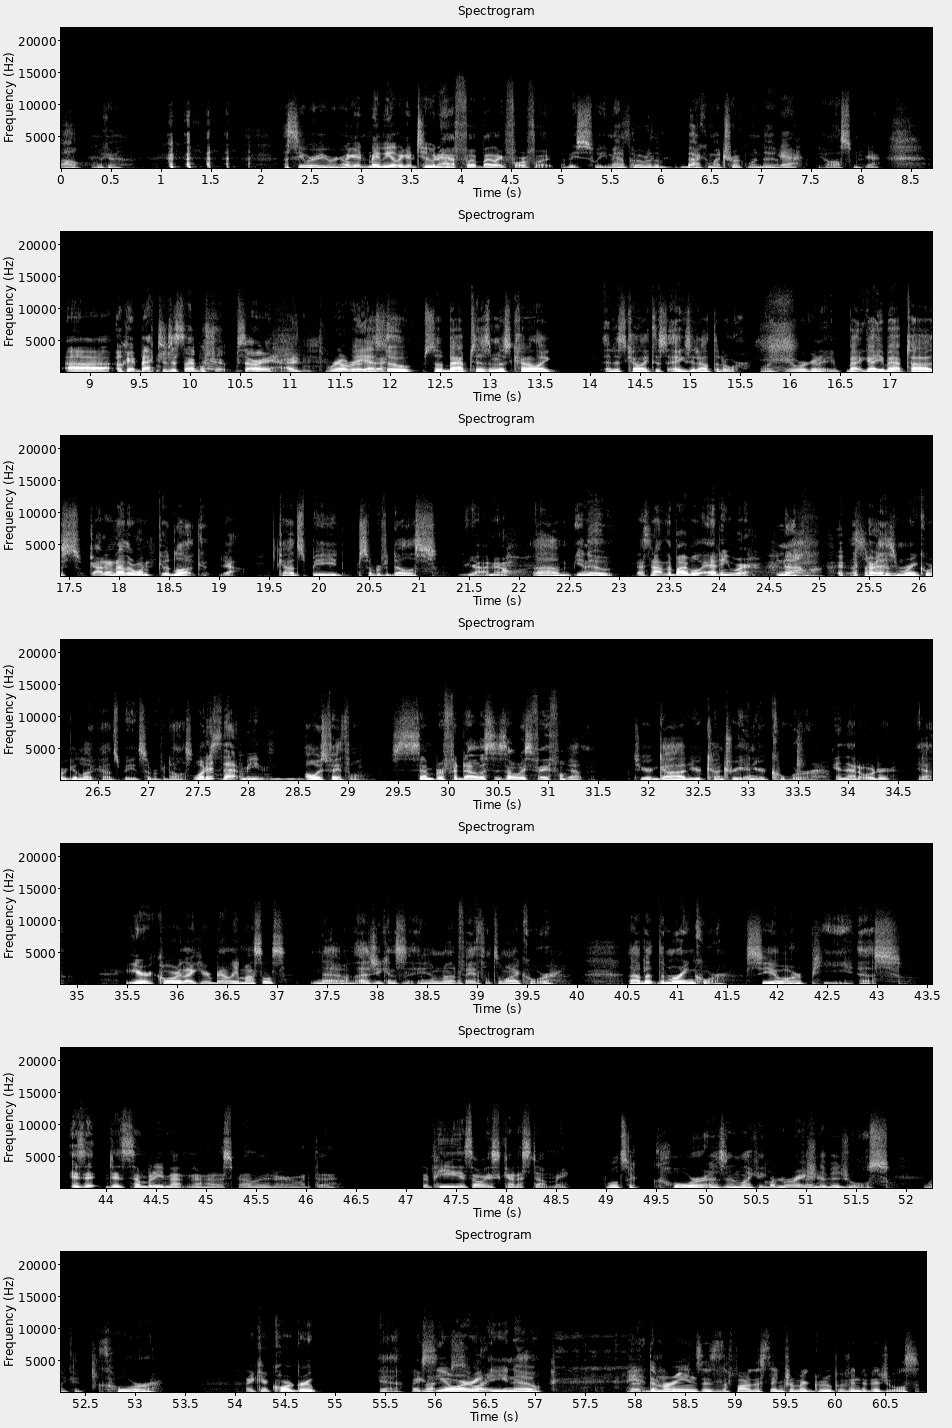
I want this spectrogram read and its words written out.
oh, okay. I see where you were going. Like a, maybe like a two and a half foot by like four foot. That'd be sweet, man. I put it over the back of my truck one day. Yeah. Be awesome. Uh, okay, back to discipleship. Sorry, I railroaded. Yeah, so so baptism is kind of like, and it's kind of like this exit out the door. Like, hey, we're gonna got you baptized. got another one. Good luck. Yeah. Godspeed. Semper Fidelis. Yeah, I know. Um, you know, That's not in the Bible anywhere. no, sorry, that's Marine Corps. Good luck. Godspeed. Semper Fidelis. What does that mean? Always faithful. Semper Fidelis is always faithful. Yeah. To your God, your country, and your core. In that order. Yeah. Your core, like your belly muscles. No, as you can see, I'm not faithful to my core. Uh, but the Marine Corps, C O R P S. Is it? Did somebody not know how to spell it, or what the? The P is always kind of stumped me. Well, it's a core, as in like a group of individuals, like a core. Like a core group. Yeah, Like Not C-O-R-E? C-O-R-E, No, The, the Marines is the farthest thing from a group of individuals.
